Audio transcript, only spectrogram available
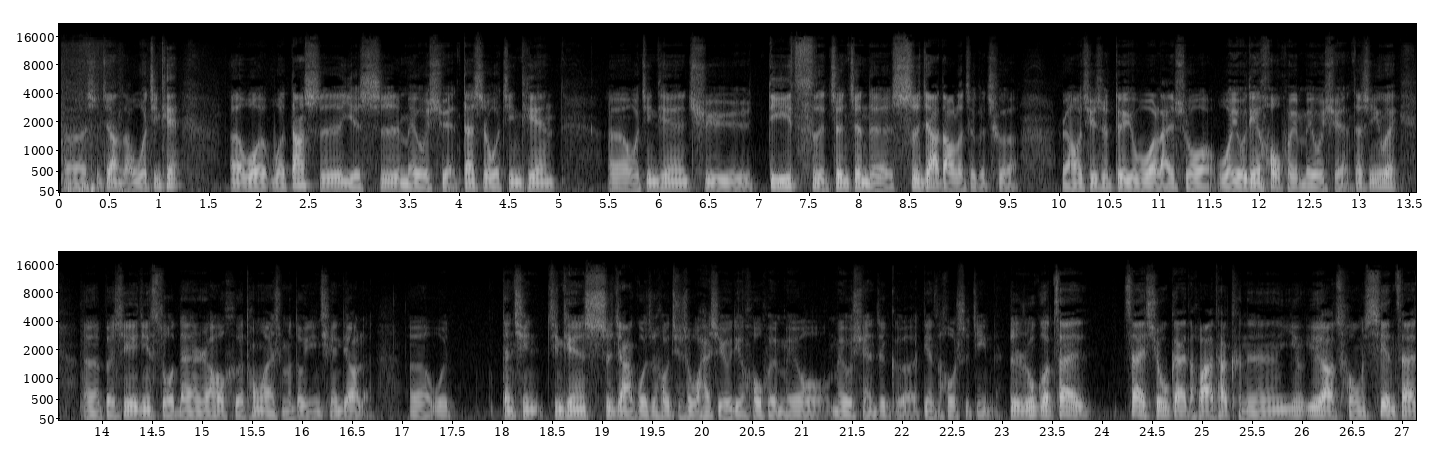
呃，是这样的，我今天，呃，我我当时也是没有选，但是我今天。呃，我今天去第一次真正的试驾到了这个车，然后其实对于我来说，我有点后悔没有选，但是因为，呃，本身也已经锁单，然后合同啊什么都已经签掉了，呃，我，但今今天试驾过之后，其实我还是有点后悔没有没有选这个电子后视镜的。是如果再再修改的话，它可能又又要从现在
